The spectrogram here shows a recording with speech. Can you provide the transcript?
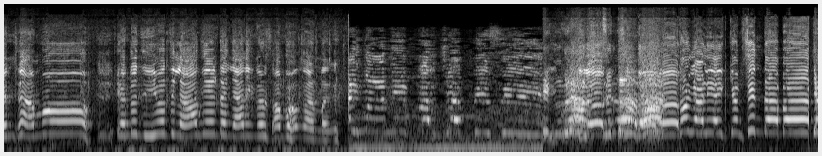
എന്റെ അമ്മോ എന്റെ ജീവിതത്തിൽ ആദ്യമായിട്ടാ ഞാൻ ഇങ്ങനെ സംഭവം കാണുന്നത്. തൊഴിലാളി ഐക്യം സിന്ദാബാദ്.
